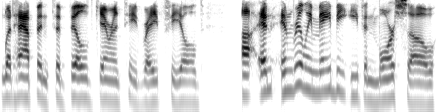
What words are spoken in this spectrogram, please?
what happened to build guaranteed rate field, uh, and and really maybe even more so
